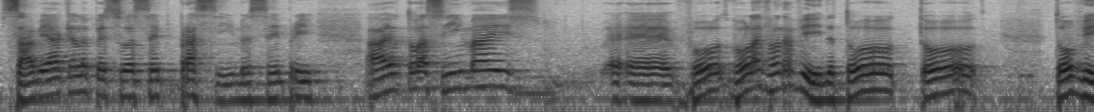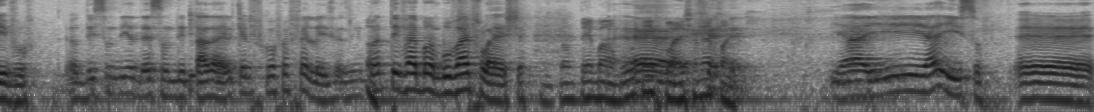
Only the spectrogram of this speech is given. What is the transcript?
sabe? É aquela pessoa sempre para cima, sempre. Ah, eu tô assim, mas é, é, vou, vou levando a vida, tô, tô, tô vivo. Eu disse um dia desse um ditado a ele que ele ficou foi feliz. Enquanto tiver bambu, vai flecha. Enquanto tem bambu, é... tem flecha, né, pai? e aí é isso. É,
